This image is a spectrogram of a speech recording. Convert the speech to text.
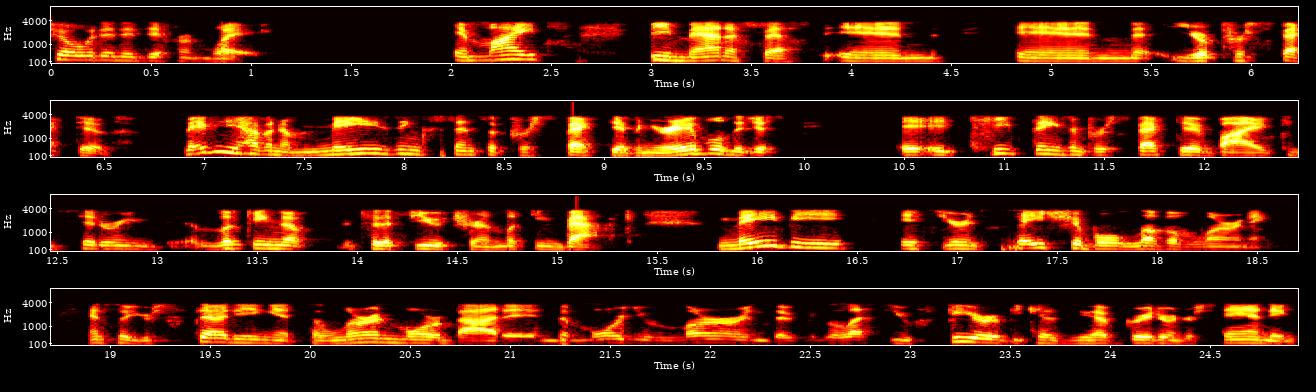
show it in a different way. It might be manifest in in your perspective. Maybe you have an amazing sense of perspective and you're able to just it, it keep things in perspective by considering looking up to the future and looking back. Maybe it's your insatiable love of learning and so you're studying it to learn more about it. And the more you learn, the, less you fear because you have greater understanding.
